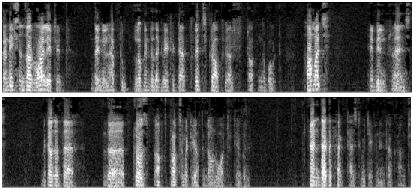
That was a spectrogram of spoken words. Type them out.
conditions are violated, then you'll have to look into the greater depth, which crop you are talking about, how much it will be influenced because of the the close proximity of the groundwater table. And that effect has to be taken into account.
